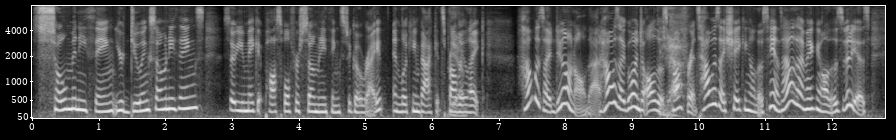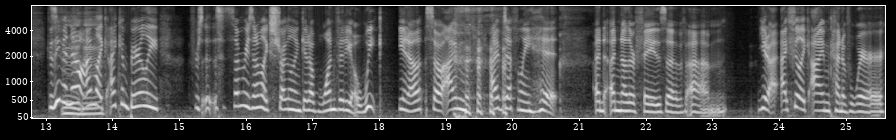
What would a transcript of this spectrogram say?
so many things you're doing so many things so you make it possible for so many things to go right and looking back it's probably Yeah. like how was i doing all that how was i going to all those Yeah. conference how was i shaking all those hands how was i making all those videos because even now Mm-hmm. i'm like i can barely for some reason I'm like struggling to get up one video a week, you know? So I'm, I've definitely hit an, another phase of, um, you know, I, I feel like I'm kind of where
